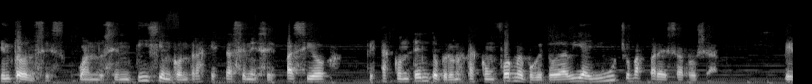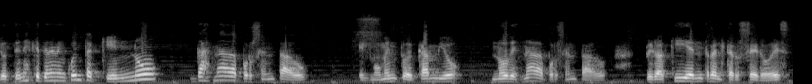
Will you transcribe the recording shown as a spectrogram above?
Entonces, cuando sentís y encontrás que estás en ese espacio, que estás contento pero no estás conforme porque todavía hay mucho más para desarrollar. Pero tenés que tener en cuenta que no das nada por sentado, el momento de cambio no des nada por sentado, pero aquí entra el tercero, es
